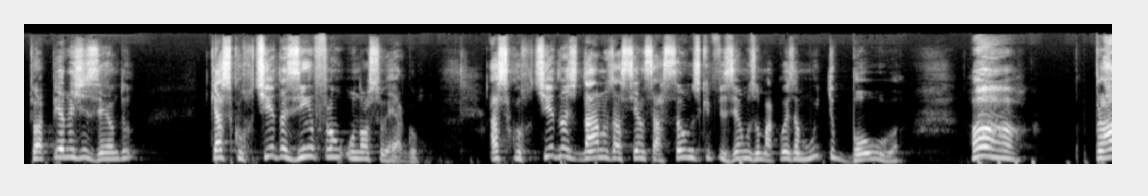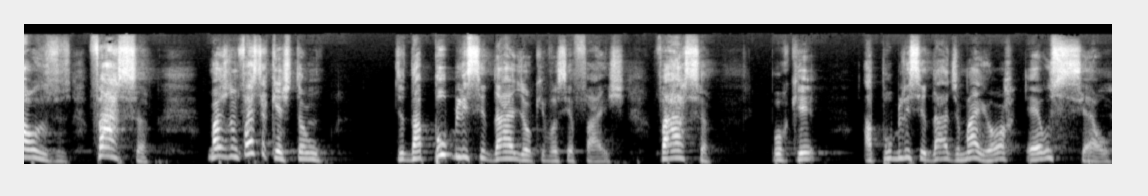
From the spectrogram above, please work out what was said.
Estou apenas dizendo que as curtidas inflam o nosso ego. As curtidas dão-nos a sensação de que fizemos uma coisa muito boa. Oh, aplausos, faça. Mas não faça questão de dar publicidade ao que você faz. Faça, porque a publicidade maior é o céu.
